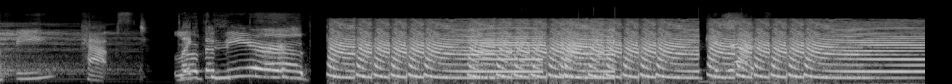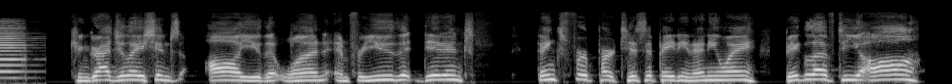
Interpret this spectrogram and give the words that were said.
Duffy Pabst. Like the beer. Congratulations, all you that won. And for you that didn't, thanks for participating anyway. Big love to you all.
